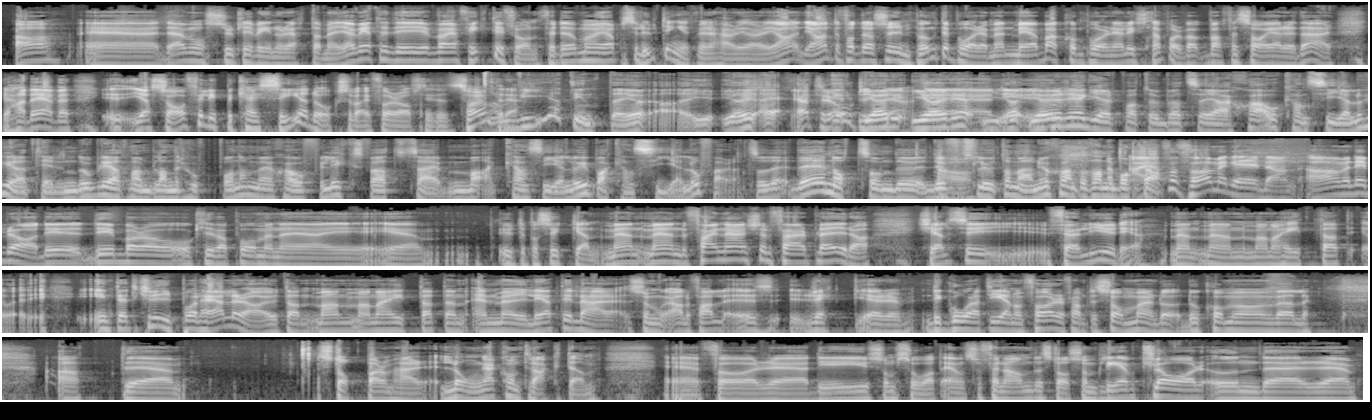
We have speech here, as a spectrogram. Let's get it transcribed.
Ja, eh, där måste du kliva in och rätta mig. Jag vet inte var jag fick det ifrån, för de har ju absolut inget med det här att göra. Jag, jag har inte fått några synpunkter på det, men, men jag bara kom på det när jag lyssnade på det. Var, varför sa jag det där? Jag, hade även, jag sa Felipe Caicedo också va, i förra avsnittet, sa jag inte det? Jag vet inte. Jag, jag, jag tror typ jag. Jag, jag, jag, har reagerat på att du börjat säga Joao Cancelo hela tiden. Då blir det att man blandar ihop honom med Joao Felix, för att så här, Cancelo är ju bara Cancelo för att. Så det, det, är något som du, du ja. får sluta med. Nu är det skönt att han är borta. Ja, jag får för mig grejer ibland. Ja, men det är bra. Det, det är bara att kliva på mig när jag är, är ute på cykeln. Men, men Financial Fair Play då? Chelsea följer ju det. Men, men man har hittat, inte ett kryphål heller då, utan man, man har hittat en, en möjlighet till det här som i alla fall eh, räcker. Det går att genomföra fram till sommaren. Då, då kommer man väl att eh, stoppa de här långa kontrakten. Eh, för eh, det är ju som så att Enzo Fernandes då, som blev klar under eh,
